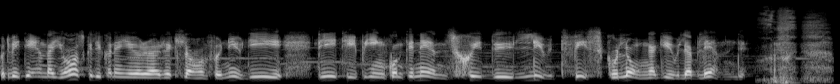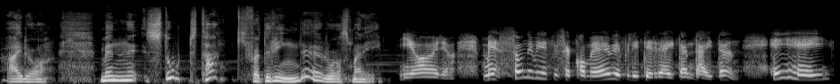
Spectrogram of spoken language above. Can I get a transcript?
Och du vet, det enda jag skulle kunna göra reklam för nu, det är, det är typ inkontinensskydd, lutfisk och långa gula Blend. Aj då. Men stort tack för att du ringde, Rosmarie. Ja. Messa om du att vi ska komma över för lite rajtan-tajtan. Hej, hej!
